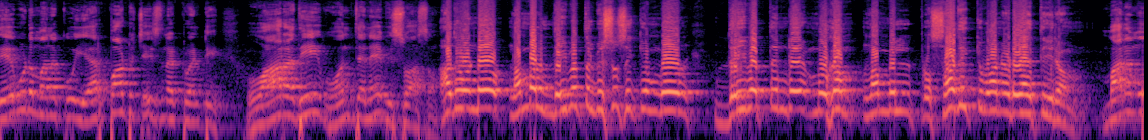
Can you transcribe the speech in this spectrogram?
దేవుడు మనకు ఏర్పాటు చేసినటువంటి వారధి వంతెనే విశ్వాసం അതുകൊണ്ട് നമ്മൾ ദൈവത്തിൽ വിശ്വസിക്കുമ്പോൾ ദൈവത്തിന്റെ മുഖം നമ്മിൽ പ്രസാദിക്കുവാൻ ഇടയായിത്തീരും మనము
